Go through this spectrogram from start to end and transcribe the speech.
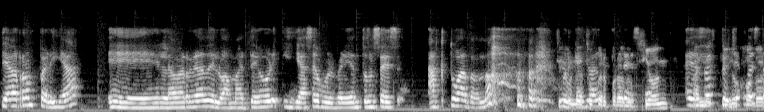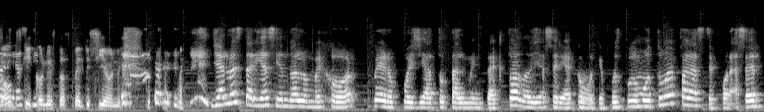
ya rompería eh, la barrera de lo amateur y ya se volvería entonces actuado, ¿no? Sí, Porque una al superproducción al Exacto, estilo Jodorowsky con estas peticiones. ya lo estaría haciendo a lo mejor, pero pues ya totalmente actuado, ya sería como que pues como tú me pagaste por hacer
